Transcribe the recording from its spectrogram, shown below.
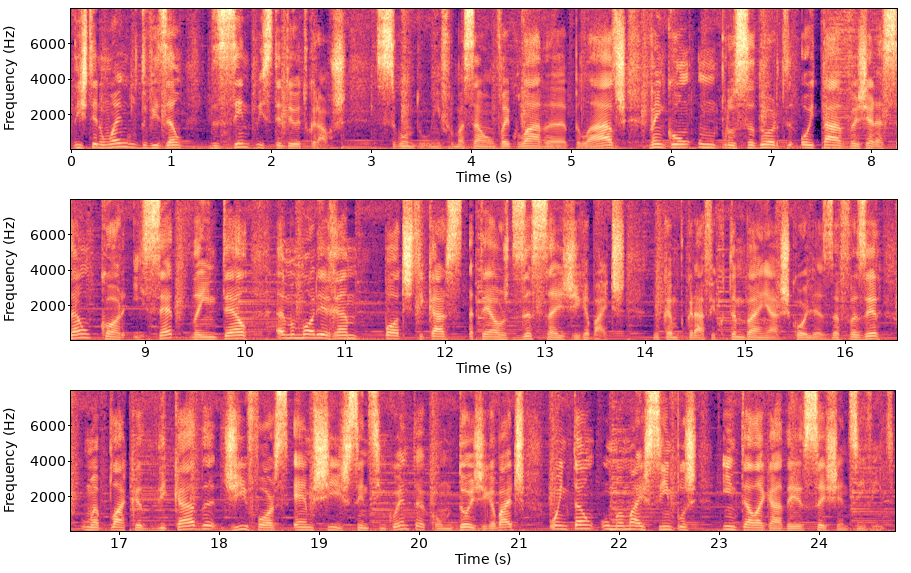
diz ter um ângulo de visão de 178 graus. Segundo informação veiculada pela ASUS, vem com um processador de oitava geração Core i7 da Intel, a memória RAM pode esticar-se até aos 16 GB. No campo gráfico também há escolhas a fazer, uma placa dedicada GeForce MX 150 com 2 GB ou então uma mais simples Intel HD 620.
